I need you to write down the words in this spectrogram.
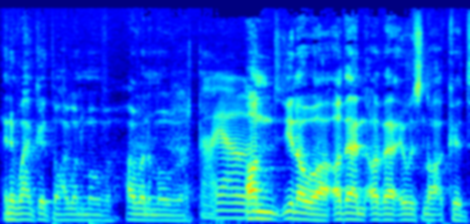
And it went good though, I won him over. I won him over. Da iawn. Ond, you know what, oedd then, oedd e, it was not good.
